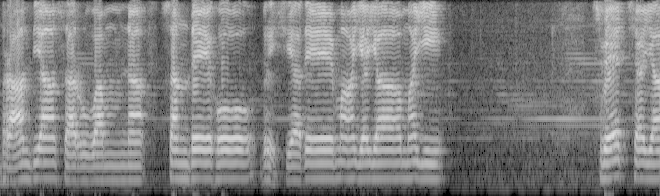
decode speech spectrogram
भ्रान्त्या सर्वं न सन्देहो दृश्यते मायया मयि स्वेच्छया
